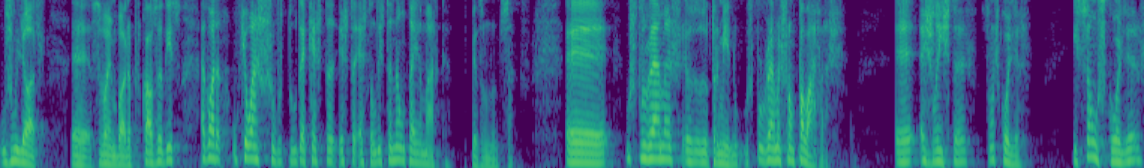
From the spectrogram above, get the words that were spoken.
os melhores uh, se vão embora por causa disso. Agora, o que eu acho sobretudo é que esta, esta, esta lista não tem a marca de Pedro Nuno Santos. Uh, os programas, eu, eu termino, os programas são palavras as listas são escolhas. E são escolhas,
